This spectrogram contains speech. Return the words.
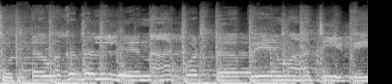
ಸುಟ್ಟ ಒಗದಲ್ಲೇ ನಾ ಕೊಟ್ಟ ಪ್ರೇಮ ಚೀಟಿ.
